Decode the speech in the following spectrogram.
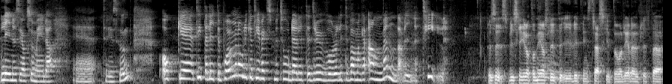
Linus är också med idag, eh, Therese hund. Och eh, titta lite på men, olika tillväxtmetoder, lite druvor och lite vad man kan använda vinet till. Precis, vi ska grotta ner oss lite i vitvinsträsket och reda ut lite,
